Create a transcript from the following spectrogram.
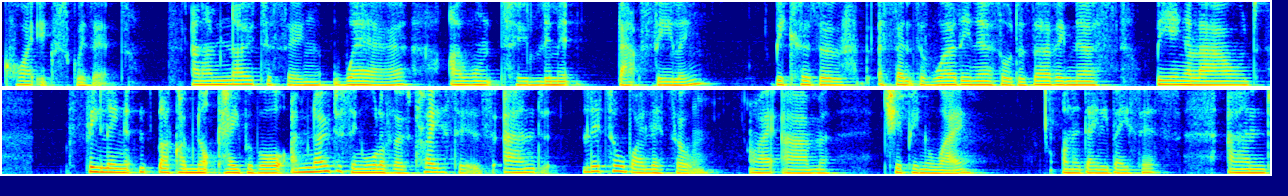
quite exquisite. And I'm noticing where I want to limit that feeling because of a sense of worthiness or deservingness, being allowed, feeling like I'm not capable. I'm noticing all of those places, and little by little, I am chipping away on a daily basis. And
